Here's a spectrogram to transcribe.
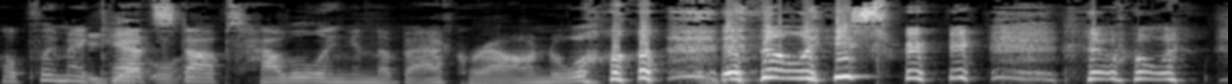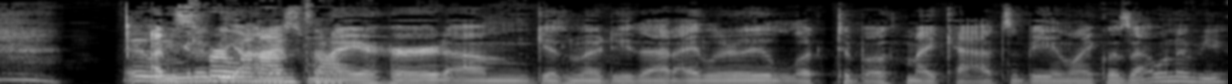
Hopefully my We cat get- stops howling in the background. at least for, at I'm least gonna for be when I'm honest. When. I heard um Gizmo do that, I literally looked to both my cats, and being like, "Was that one of you?"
